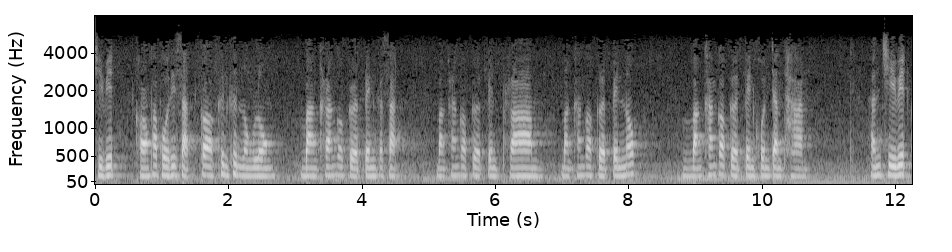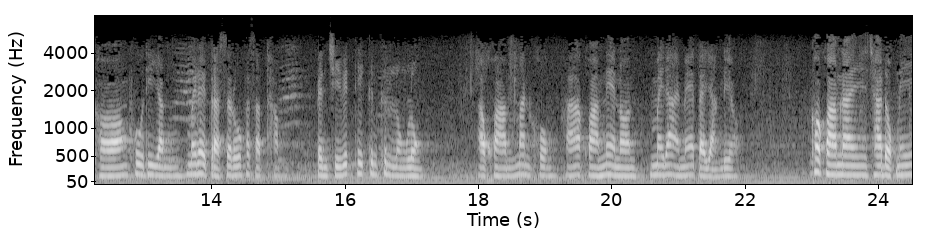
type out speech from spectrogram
ชีวิตของพระโพธิสัตว์ก็ขึ้นขึ้นลงลงบางครั้งก็เกิดเป็นกษัตริย์ บางครั้งก็เกิดเป็นพราหมณ์ บางครั้งก็เกิดเป็นนก บางครั้งก็เกิดเป็นคนจันทานอันชีวิตของผู้ที่ยังไม่ได้ตรัสรู้พระสัทธรรม เป็นชีวิตที่ขึ้นขึ้นลงลงเอาความมั่นคงหาความแน่นอนไม่ได้แม้แต่อย่างเดียว ข้อความในชาดกนี้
